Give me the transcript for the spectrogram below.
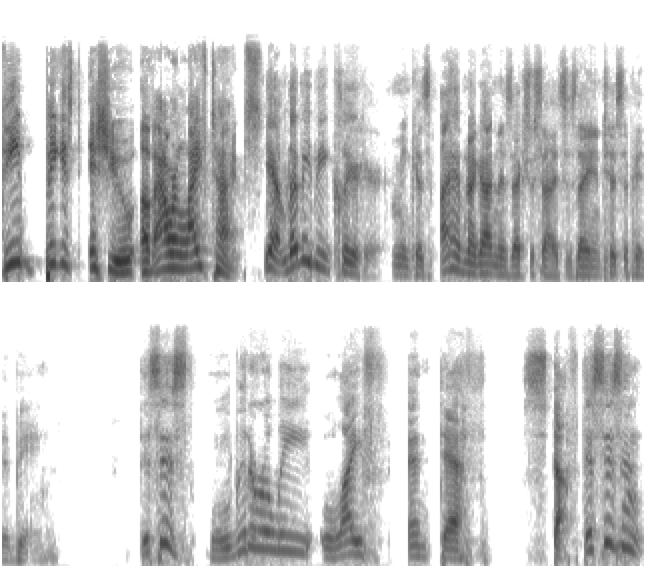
the biggest issue of our lifetimes. Yeah, let me be clear here. I mean, because I have not gotten as exercised as I anticipated being. This is literally life and death stuff. This isn't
